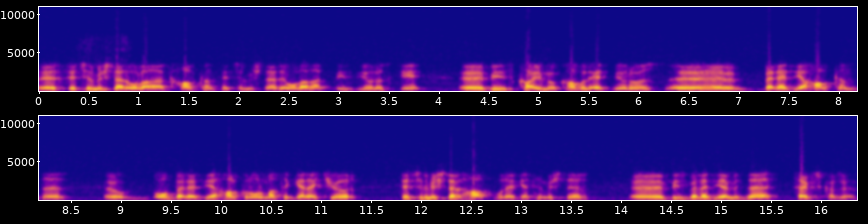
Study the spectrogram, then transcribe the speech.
Ee, seçilmişler olarak, halkın seçilmişleri olarak biz diyoruz ki e, biz kayyumu kabul etmiyoruz. Ee, belediye halkındır. Ee, o belediye halkın olması gerekiyor. Seçilmişler halk buraya getirmiştir. Ee, biz belediyemize sahip çıkacağız.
